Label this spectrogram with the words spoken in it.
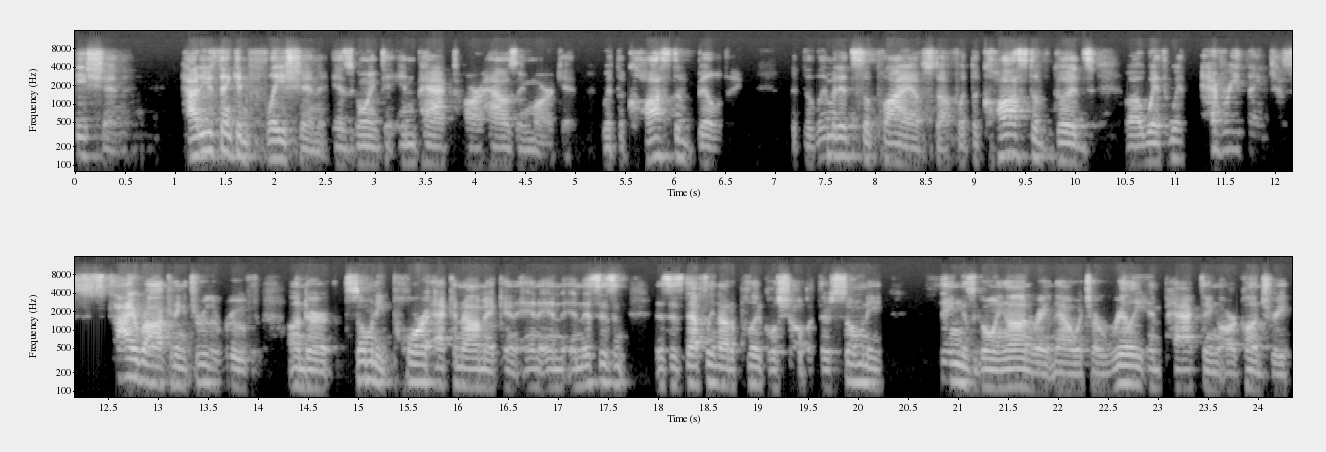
inflation? How do you think inflation is going to impact our housing market with the cost of building, with the limited supply of stuff, with the cost of goods, uh, with with everything just skyrocketing through the roof under so many poor economic and and and, and this isn't this is definitely not a political show, but there's so many things going on right now which are really impacting our country.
